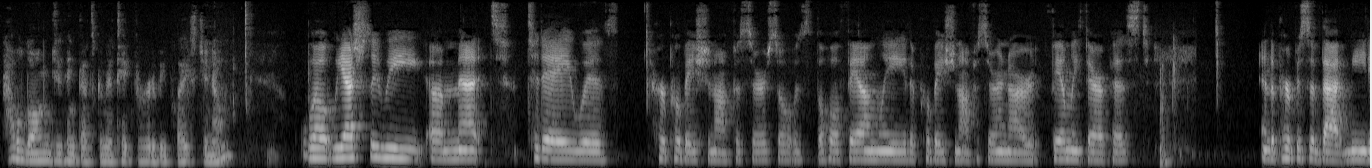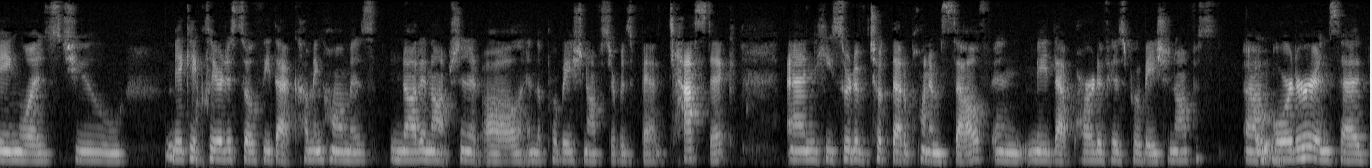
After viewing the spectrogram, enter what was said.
How long do you think that's going to take for her to be placed? You know? Well, we actually we uh, met today with her probation officer. So it was the whole family, the probation officer, and our family therapist. And the purpose of that meeting was to make it clear to Sophie that coming home is not an option at all. And the probation officer was fantastic. And he sort of took that upon himself and made that part of his probation office um, Oh. order and said,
